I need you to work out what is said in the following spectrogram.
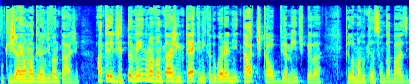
o que já é uma grande vantagem. Acredito também numa vantagem técnica do Guarani, tática, obviamente, pela pela manutenção da base.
